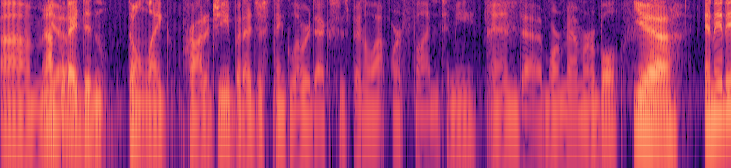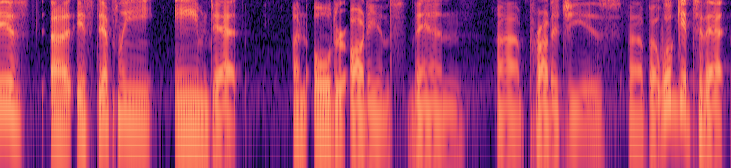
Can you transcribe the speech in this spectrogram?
Um, not that I didn't don't like Prodigy, but I just think Lower Decks has been a lot more fun to me and uh, more memorable. Yeah, and it is. Uh, it's definitely aimed at an older audience than uh, Prodigy is, uh, but we'll get to that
